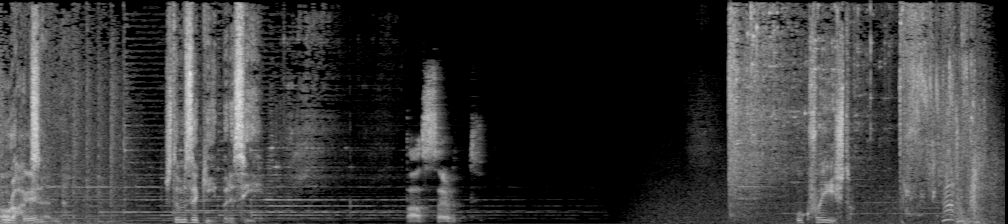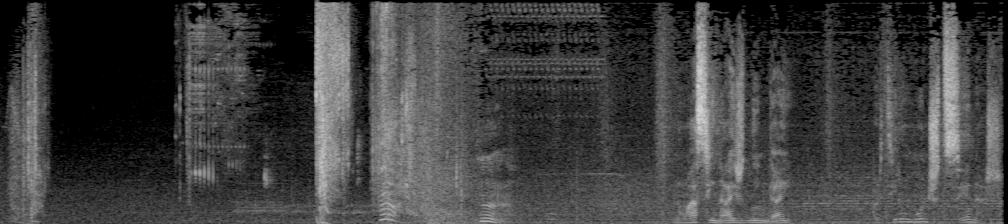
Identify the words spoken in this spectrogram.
Ok. Roxanne, estamos aqui para si. Tá certo. O que foi isto? Não há sinais de ninguém. Partiram um monte de cenas.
